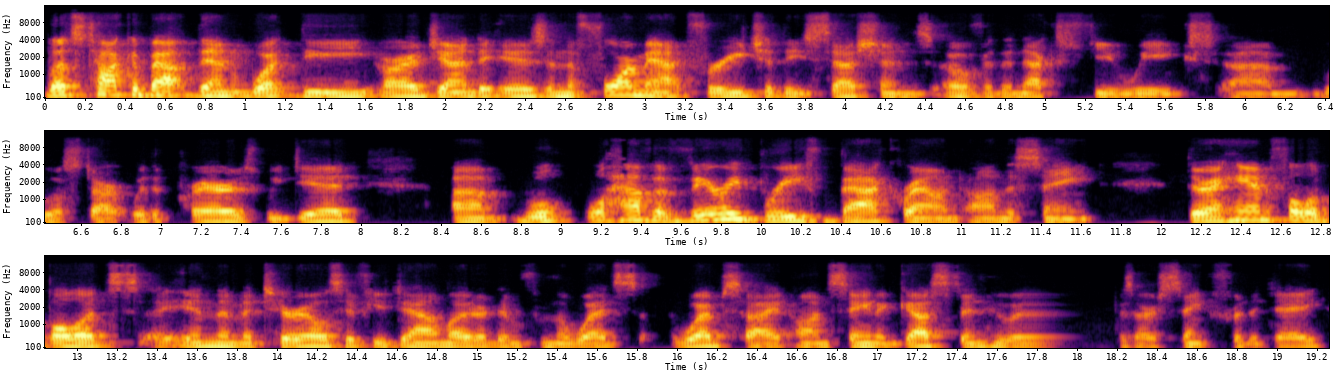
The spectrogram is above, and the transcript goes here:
let's talk about then what the our agenda is and the format for each of these sessions over the next few weeks. Um, we'll start with the prayers we did. Um, we'll we'll have a very brief background on the saint. There are a handful of bullets in the materials if you downloaded them from the web, website on Saint Augustine, who is our saint for the day.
